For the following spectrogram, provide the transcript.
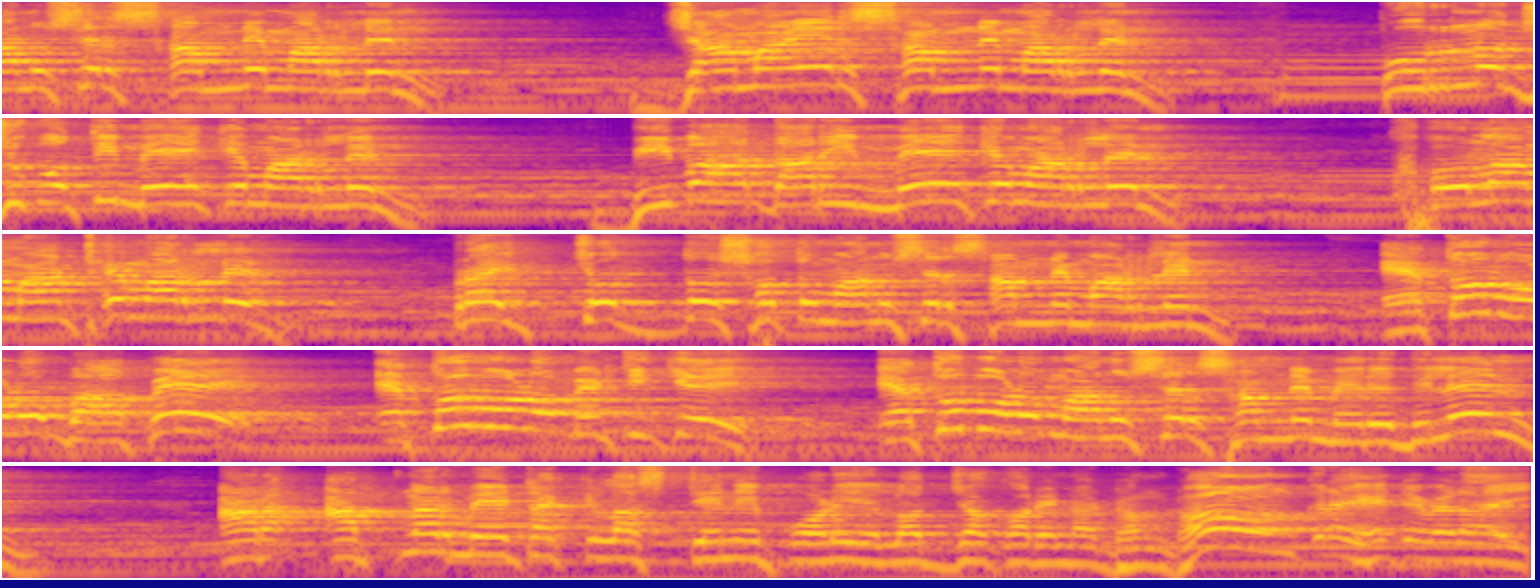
মানুষের সামনে মারলেন, জামাইয়ের সামনে মারলেন, পূর্ণ যুবতী মেয়েকে মারলেন, বিবাহদারী মেয়েকে মারলেন, খোলা মাঠে মারলেন, প্রায় চোদ্দ শত মানুষের সামনে মারলেন। এত বড় বাপে, এত বড় বেটিকে এত বড় মানুষের সামনে মেরে দিলেন, আর আপনার মেয়েটা ক্লাস টেনে পড়ে, লজ্জা করে না, ঢং ঢং করে হেঁটে বেড়ায়।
